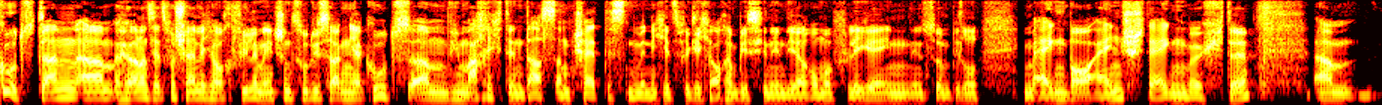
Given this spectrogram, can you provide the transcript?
Gut, dann ähm, hören uns jetzt wahrscheinlich auch viele Menschen zu, die sagen, ja gut, ähm, wie mache ich denn das am gescheitesten, wenn ich jetzt wirklich auch ein bisschen in die Aromapflege, in, in so ein bisschen im Eigenbau einsteigen möchte. Ähm,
